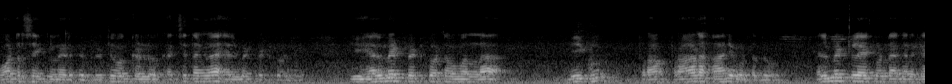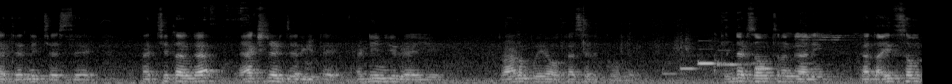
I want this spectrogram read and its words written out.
మోటార్ సైకిల్ నడిపే ప్రతి ఒక్కళ్ళు ఖచ్చితంగా హెల్మెట్ పెట్టుకోండి. ఈ హెల్మెట్ పెట్టుకోవటం వల్ల మీకు ప్రా ప్రాణహాని ఉండదు. హెల్మెట్ లేకుండా కనుక జర్నీ చేస్తే ఖచ్చితంగా యాక్సిడెంట్ జరిగితే హెడ్ ఇంజురీ అయ్యి ప్రాణం పోయే అవకాశాలు ఎక్కువ ఉన్నాయి. కిందటి సంవత్సరం కానీ గత ఐదు సంవత్సరం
